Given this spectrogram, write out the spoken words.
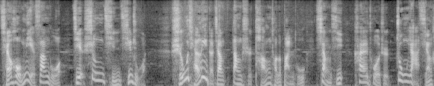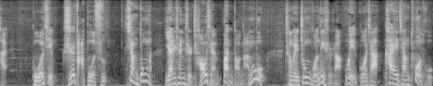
前后灭三国，皆生擒其主啊！史无前例地将当时唐朝的版图向西开拓至中亚咸海，国境直达波斯，向东呢延伸至朝鲜半岛南部，成为中国历史上为国家开疆拓土、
